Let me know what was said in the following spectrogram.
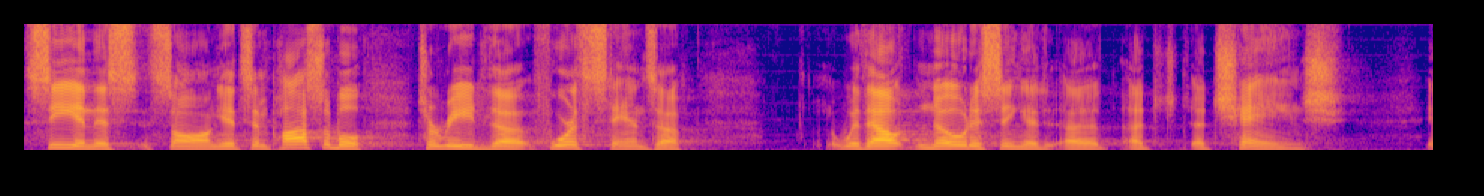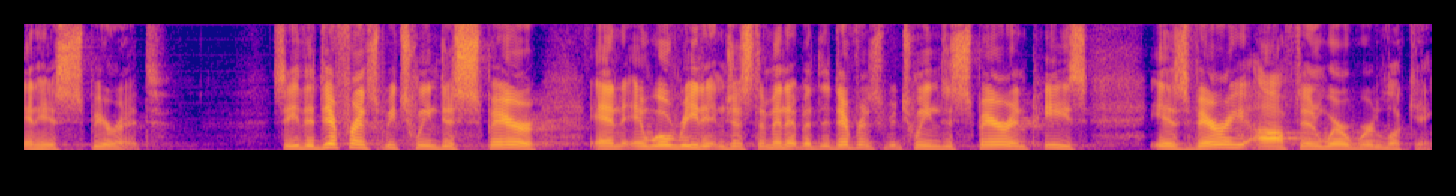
see in this song. It's impossible to read the fourth stanza without noticing a, a, a, a change in his spirit. See, the difference between despair, and, and we'll read it in just a minute, but the difference between despair and peace is very often where we're looking.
